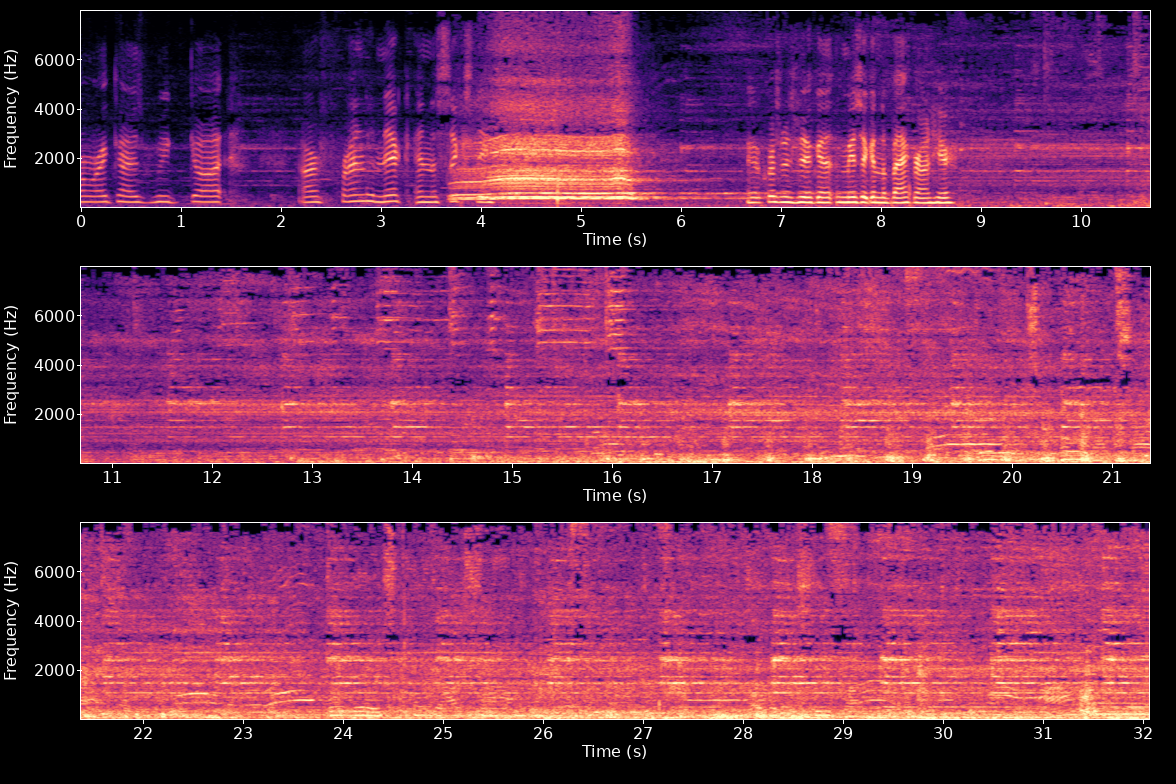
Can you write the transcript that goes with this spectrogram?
Alright guys, we got our friend Nick in the 60. We got Christmas music, music in the background here.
